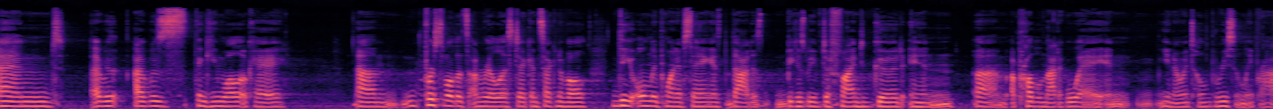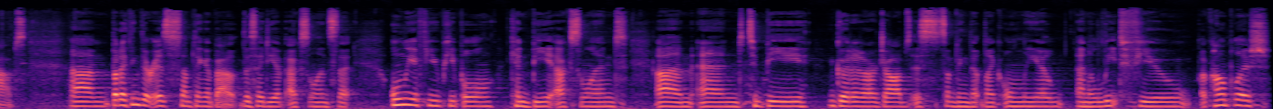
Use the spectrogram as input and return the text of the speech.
and I was I was thinking, well, okay, um, first of all, that's unrealistic, and second of all, the only point of saying is that is because we've defined good in um, a problematic way, and you know until recently perhaps. Um, but I think there is something about this idea of excellence that only a few people can be excellent, um, and to be good at our jobs is something that like only a, an elite few accomplish.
